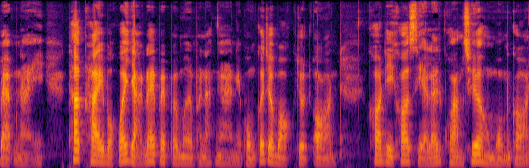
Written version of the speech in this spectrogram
แบบไหน ถ้าใครบอกว่าอยากได้ไปประเมินพนักงานเนี่ยผมก็จะบอกจุดอ่อน ข้อดีข้อเสียและความเชื่อของผมก่อน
